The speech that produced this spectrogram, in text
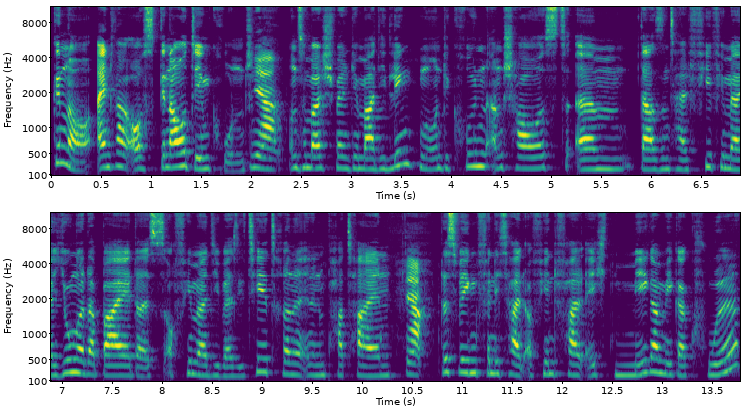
genau. Einfach aus genau dem Grund. Ja. Und zum Beispiel, wenn du dir mal die Linken und die Grünen anschaust, ähm, da sind halt viel, viel mehr Junge dabei, da ist auch viel mehr Diversität drin in den Parteien. Ja. Deswegen finde ich es halt auf jeden Fall echt mega, mega cool.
